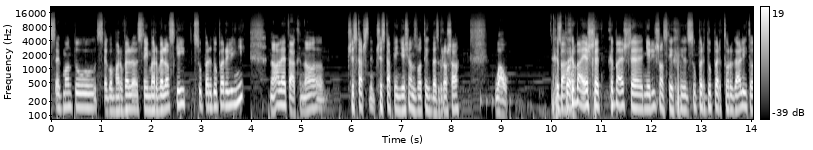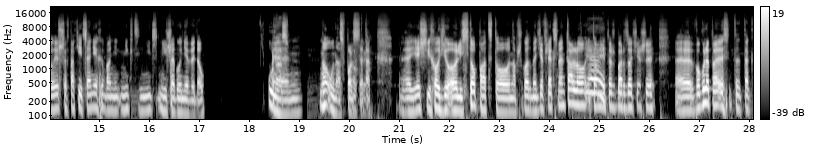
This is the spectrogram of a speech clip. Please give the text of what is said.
z Egmontu, z, tego Marvel, z tej marvelowskiej super duper linii. No ale tak, no 300, 350 zł bez grosza. Wow. Chyba, chyba, jeszcze, chyba jeszcze nie licząc tych super duper torgali, to jeszcze w takiej cenie chyba nikt nic, niczego nie wydał. U nas. No u nas w Polsce, okay. tak. E, jeśli chodzi o listopad, to na przykład będzie Flex Mentalo Jej. i to mnie też bardzo cieszy. E, w ogóle tak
